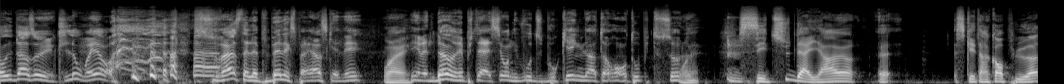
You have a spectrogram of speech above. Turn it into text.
On est dans un clos, voyons. Souvent, c'était la plus belle expérience qu'il y avait. Ouais. Il y avait une belle réputation au niveau du booking là, à Toronto puis tout ça. Ouais. Sais-tu d'ailleurs euh, ce qui est encore plus hot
